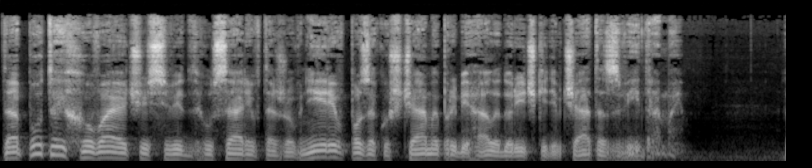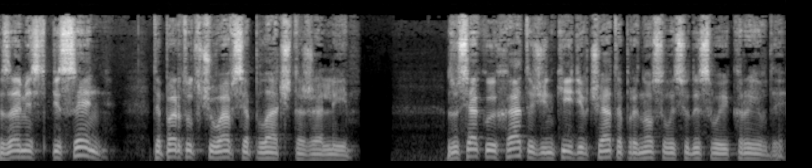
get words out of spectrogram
Та потай, ховаючись від гусарів та жовнірів, поза кущами прибігали до річки дівчата з відрами. Замість пісень тепер тут вчувався плач та жалі. З усякої хати жінки і дівчата приносили сюди свої кривди,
